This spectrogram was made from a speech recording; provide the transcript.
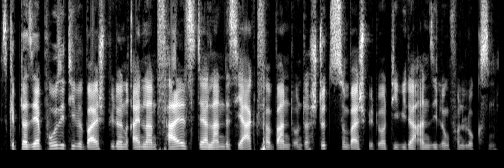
Es gibt da sehr positive Beispiele in Rheinland-Pfalz. Der Landesjagdverband unterstützt zum Beispiel dort die Wiederansiedlung von Luchsen.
